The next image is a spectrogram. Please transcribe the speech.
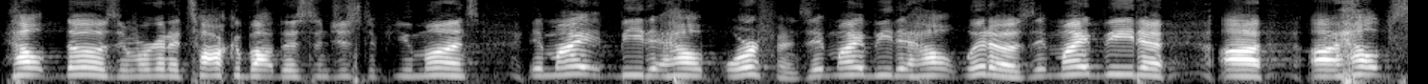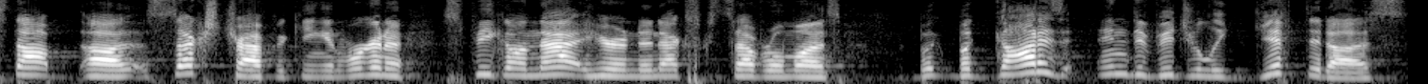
help those, and we're going to talk about this in just a few months. It might be to help orphans. It might be to help widows. It might be to uh, uh, help stop uh, sex trafficking, and we're going to speak on that here in the next several months. But, but God has individually gifted us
